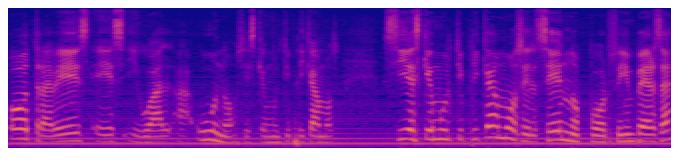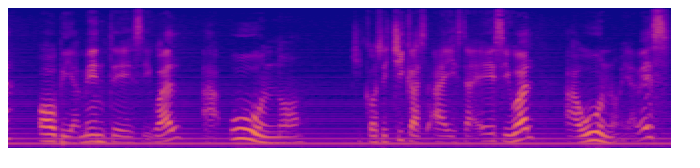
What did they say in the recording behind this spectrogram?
otra vez es igual a 1, si es que multiplicamos. Si es que multiplicamos el seno por su inversa, obviamente es igual a 1. Chicos y chicas, ahí está, es igual a 1, ¿ya ves?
